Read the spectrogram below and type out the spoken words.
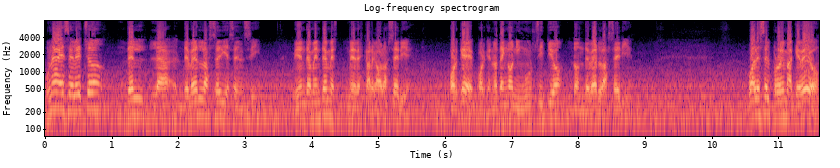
Una es el hecho de, ver las series en sí. Evidentemente me, he descargado la serie. ¿Por qué? Porque no tengo ningún sitio donde ver la serie. ¿Cuál es el problema que veo?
